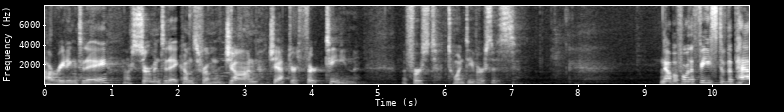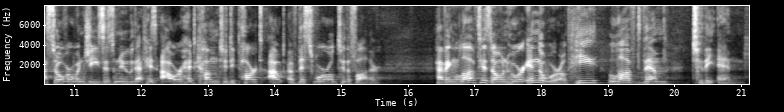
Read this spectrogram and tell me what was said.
Our reading today, our sermon today comes from John chapter 13, the first 20 verses. Now, before the feast of the Passover, when Jesus knew that his hour had come to depart out of this world to the Father, having loved his own who were in the world, he loved them to the end.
